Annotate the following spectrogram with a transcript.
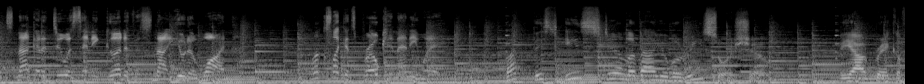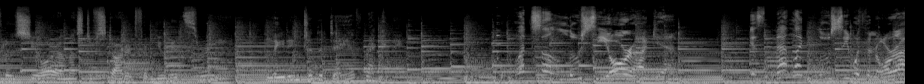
It's not gonna do us any good if it's not Unit 1. Looks like it's broken anyway. But this is still a valuable resource, Sho. The outbreak of Luciora must have started from Unit 3, leading to the Day of Reckoning. What's a Luciora again? Is that like Lucy with an aura?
